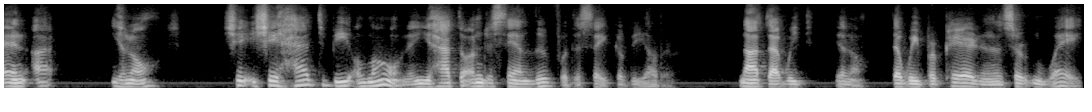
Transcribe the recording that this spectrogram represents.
And I, you know, she, she had to be alone, and you have to understand, live for the sake of the other. Not that we, you know, that we prepared in a certain way.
